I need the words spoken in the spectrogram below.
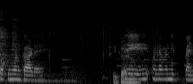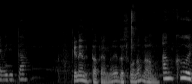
ਪੋਕੀਮੋਨ ਕਾਰਡ ਹੈ। ਠੀਕ ਤੇ ਹੈ ਉਹਨੇ ਮੈਨੂੰ ਇੱਕ ਪੈਨ ਵੀ ਦਿੱਤਾ। ਕਿਹਨੇ ਦਿੱਤਾ ਪੈਨ ਇਹ ਦੱਸੋ ਨਾ ਨਾਮ। ਅੰਕੁਰ।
